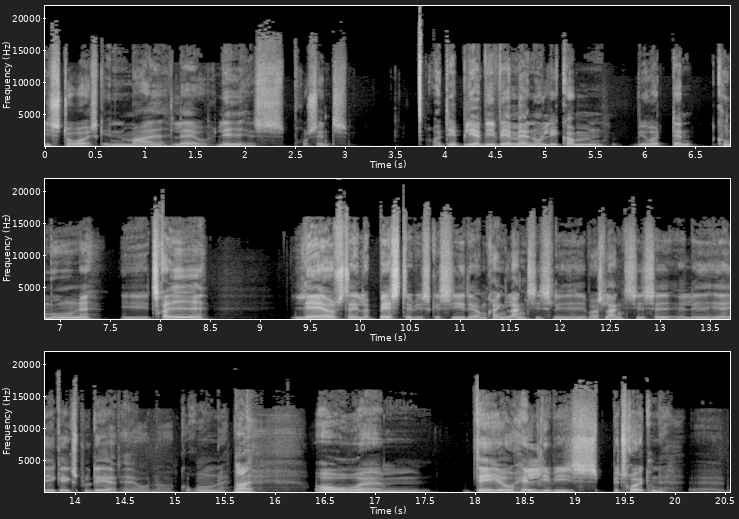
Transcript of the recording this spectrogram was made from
historisk en meget lav ledighedsprocent. Og det bliver vi ved med. Nu lige komme, vi var den kommune i tredje laveste eller bedste, vi skal sige det, omkring langtidsledighed. Vores langtidsledighed er ikke eksploderet her under corona. Nej. Og øhm, det er jo heldigvis betryggende. Øhm,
